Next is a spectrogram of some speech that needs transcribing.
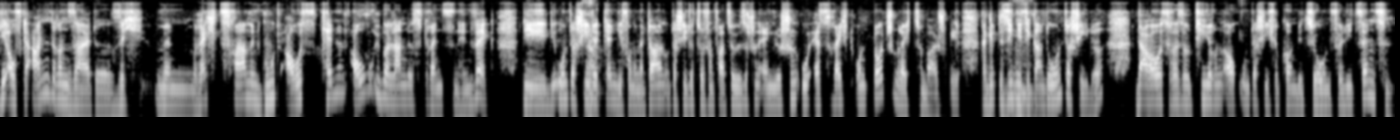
die auf der anderen Seite sich mit dem Rechtsrahmen gut auskennen, auch über Landesgrenzen hinweg, die die Unterschiede ja. kennen, die fundamentalen Unterschiede zwischen französischem, englischen, US-Recht und deutschem Recht zum Beispiel. Da gibt es signifikante mhm. Unterschiede. Daraus resultieren auch unterschiedliche Konditionen für Lizenzen.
